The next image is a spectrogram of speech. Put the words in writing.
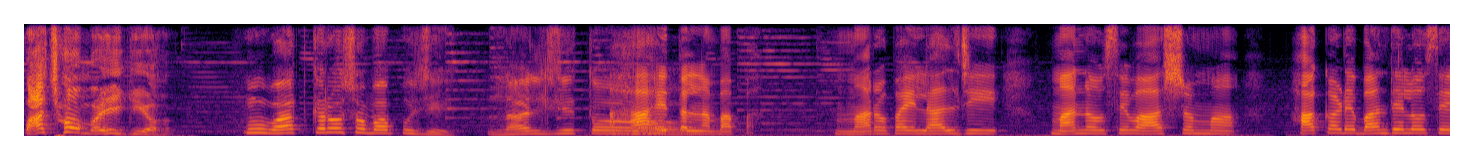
પાછો મળી ગયો. હું વાત કરો છો બાપુજી? લાલજી તો હા હેતલના બાપા. મારો ભાઈ લાલજી માનવ સેવા આશ્રમમાં હાકડે બાંધેલો છે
